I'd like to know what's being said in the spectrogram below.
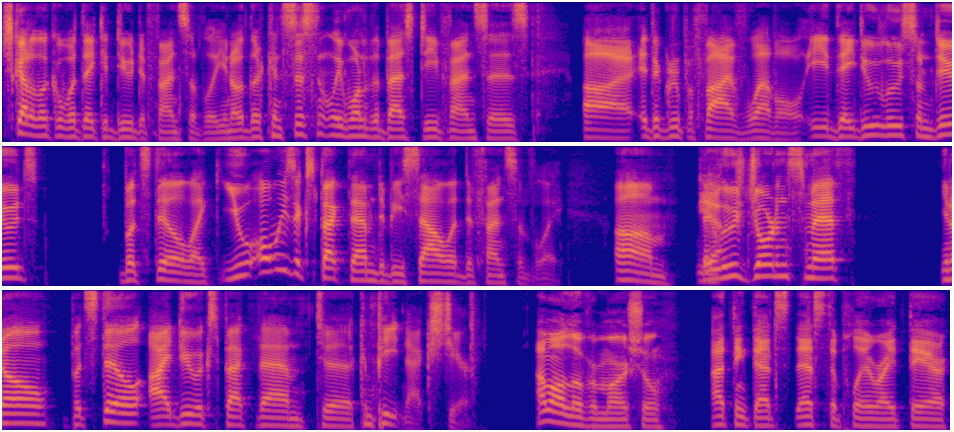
just got to look at what they could do defensively. You know, they're consistently one of the best defenses uh, at the group of five level. They do lose some dudes, but still, like you always expect them to be solid defensively. Um, they Yeah. lose Jordan Smith, you know, but still, I do expect them to compete next year. I'm all over Marshall. I think that's that's the play right there.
